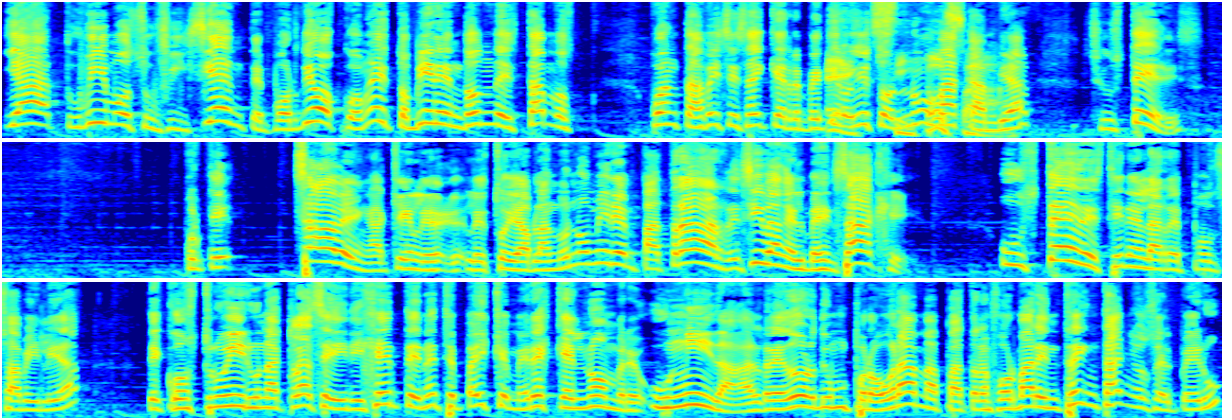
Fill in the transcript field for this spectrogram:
Ya tuvimos suficiente, por Dios, con esto. Miren dónde estamos, cuántas veces hay que repetirlo. Y esto no va a cambiar si ustedes, porque saben a quién le, le estoy hablando, no miren para atrás, reciban el mensaje. Ustedes tienen la responsabilidad de construir una clase dirigente en este país que merezca el nombre, unida alrededor de un programa para transformar en 30 años el Perú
